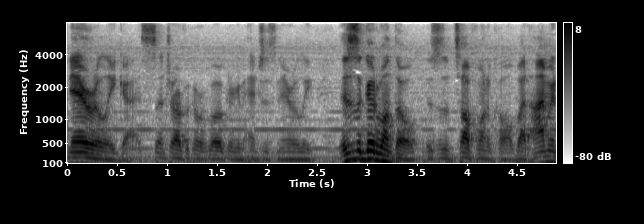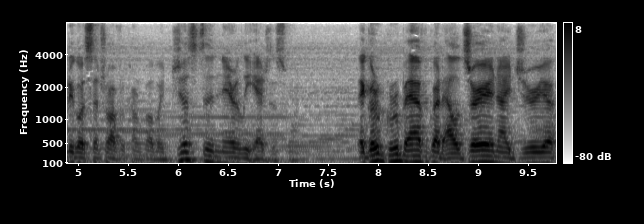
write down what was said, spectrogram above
narrowly, guys. Central African Republic are going to edge this narrowly. This is a good one, though. This is a tough one to call. But I'm going to go Central African Republic just to narrowly edge this one. The group, group F got Algeria, Nigeria,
